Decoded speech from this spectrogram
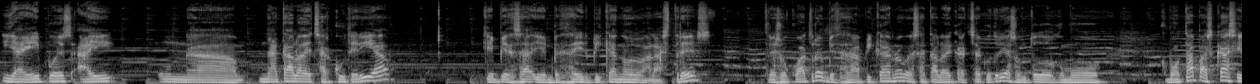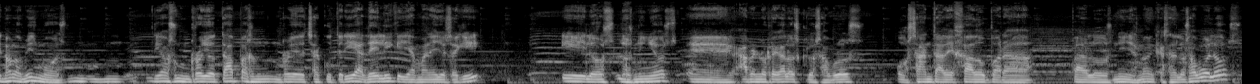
Y ahí pues hay una, una tabla de charcutería que empiezas a, y empiezas a ir picando a las 3, 3 o 4, empiezas a picar, ¿no? Esa tabla de charcutería son todo como, como tapas casi, ¿no? Lo mismo, es, digamos un rollo tapas, un rollo de charcutería, deli que llaman ellos aquí. Y los, los niños eh, abren los regalos que los abuelos o Santa ha dejado para, para los niños, ¿no? En casa de los abuelos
